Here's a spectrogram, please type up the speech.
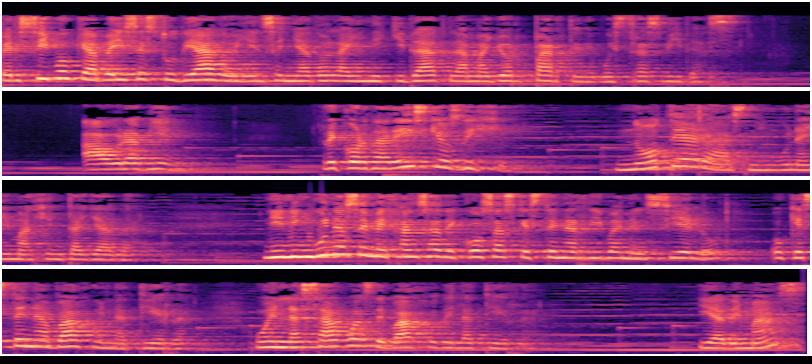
Percibo que habéis estudiado y enseñado la iniquidad la mayor parte de vuestras vidas. Ahora bien, recordaréis que os dije, no te harás ninguna imagen tallada ni ninguna semejanza de cosas que estén arriba en el cielo o que estén abajo en la tierra o en las aguas debajo de la tierra. Y además,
